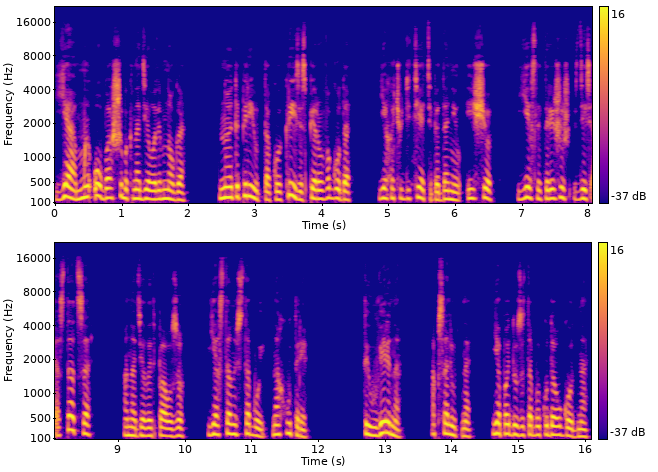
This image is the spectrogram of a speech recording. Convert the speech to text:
«Я, мы оба ошибок наделали много. Но это период такой, кризис первого года. Я хочу детей от тебя, Данил. И еще, если ты решишь здесь остаться...» Она делает паузу. «Я останусь с тобой, на хуторе. Ты уверена? Абсолютно. Я пойду за тобой куда угодно.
